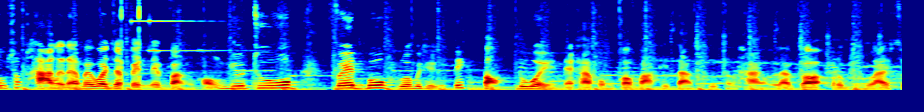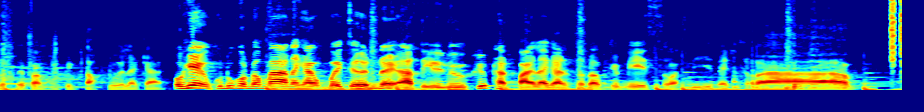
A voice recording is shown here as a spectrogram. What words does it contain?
ทุกๆช่องทางเลยนะไม่ว่าจะเป็นในฝั่งของ YouTube Facebook รวมไปถึง TikTok ด้วยนะครับผมก็ฝากติดตามทุกช่องทาง แล้วก็รวมถึงไลฟ์สดในฝั่งของ TikTok ด้วยแล้วกันโอเคขอบคุณทุกคนมากๆนะครับไว้เจอกันในอาร์ติรีวิวคลิปถัดไปแล้วกันสำหรับคลิปนี้สวัสดีนะครับ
